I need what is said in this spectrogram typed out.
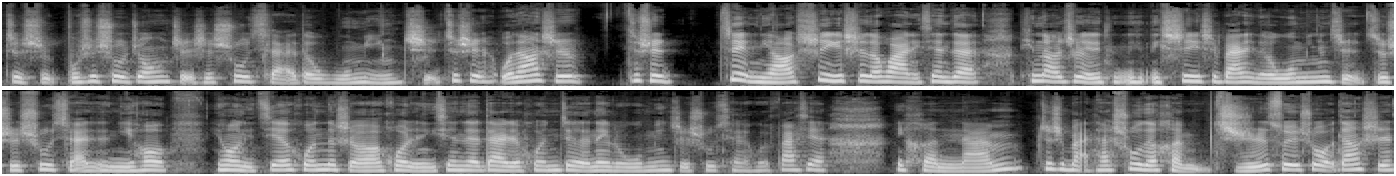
就是不是竖中指，是竖起来的无名指，就是我当时就是。这你要试一试的话，你现在听到这里，你你试一试把你的无名指就是竖起来，你以后以后你结婚的时候，或者你现在戴着婚戒的那种无名指竖起来，会发现你很难就是把它竖得很直。所以说我当时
